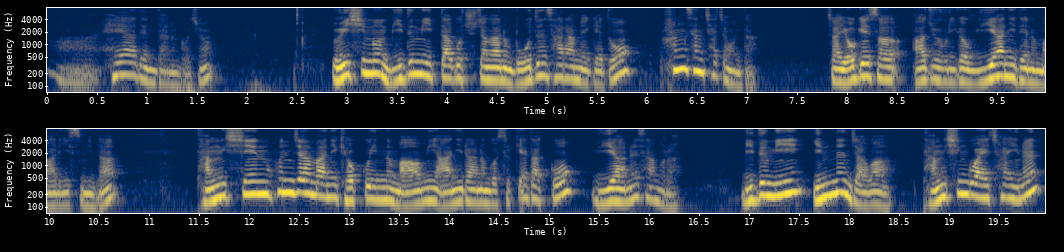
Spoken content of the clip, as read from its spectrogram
어, 해야 된다는 거죠. 의심은 믿음이 있다고 주장하는 모든 사람에게도 항상 찾아온다. 자, 여기에서 아주 우리가 위안이 되는 말이 있습니다. 당신 혼자만이 겪고 있는 마음이 아니라는 것을 깨닫고 위안을 삼으라. 믿음이 있는 자와 당신과의 차이는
